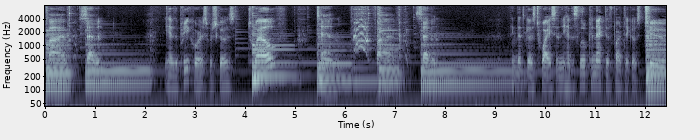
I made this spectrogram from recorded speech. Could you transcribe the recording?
5, 7. You have the pre chorus, which goes 12, 10, 5, 7. I think that goes twice, and then you have this little connective part that goes two, three,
